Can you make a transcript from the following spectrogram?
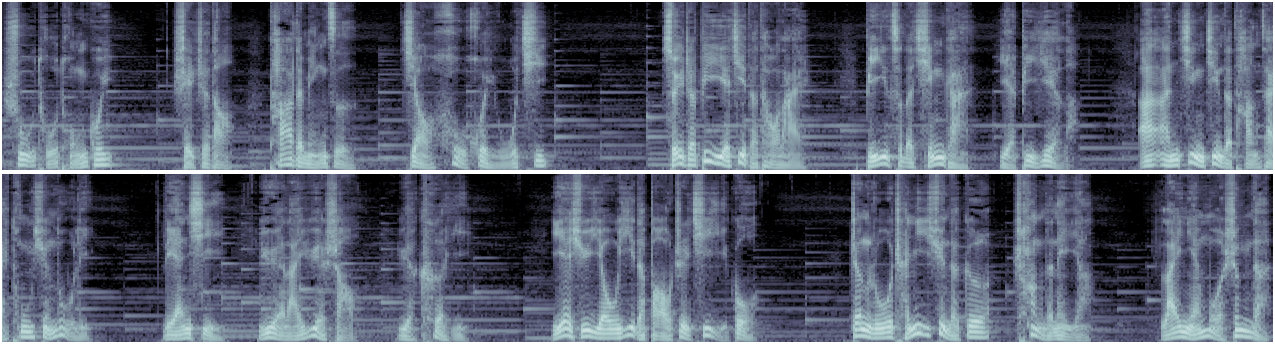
殊途同归，谁知道他的名字叫后会无期。随着毕业季的到来，彼此的情感也毕业了，安安静静地躺在通讯录里，联系越来越少，越刻意。也许友谊的保质期已过，正如陈奕迅的歌唱的那样。来年陌生的，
